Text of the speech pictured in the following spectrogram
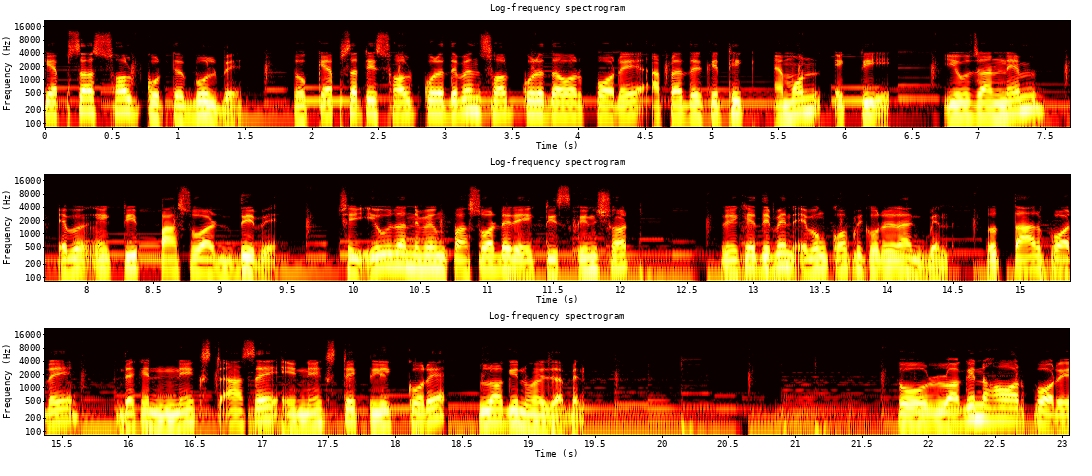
ক্যাপসা সলভ করতে বলবে। তো ক্যাপসাটি সলভ করে দেবেন। সলভ করে দেওয়ার পরে আপনাদেরকে ঠিক এমন একটি ইউজার নেম এবং একটি পাসওয়ার্ড দেবে। সেই ইউজার নেম এবং পাসওয়ার্ডের একটি স্ক্রিনশট রেখে দেবেন এবং কপি করে রাখবেন। তো তারপরে দেখেন নেক্সট আসে এই নেক্সটে ক্লিক করে লগ হয়ে যাবেন। তো লগ ইন হওয়ার পরে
